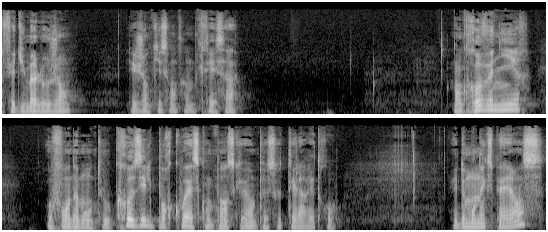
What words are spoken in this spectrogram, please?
fait du mal aux gens, les gens qui sont en train de créer ça. Donc revenir aux fondamentaux, creuser le pourquoi est-ce qu'on pense qu'on peut sauter la rétro. Et de mon expérience,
